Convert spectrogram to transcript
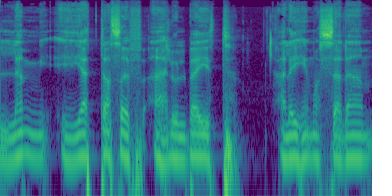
لم يتصف أهل البيت عليهم السلام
